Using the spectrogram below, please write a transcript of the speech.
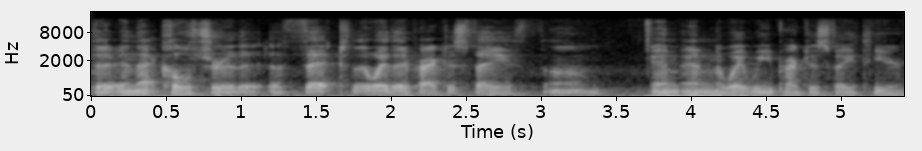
that in that culture that affect the way they practice faith? Um, and, and the way we practice faith here?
